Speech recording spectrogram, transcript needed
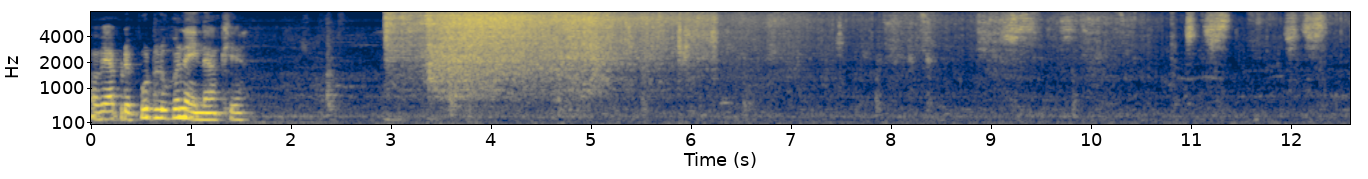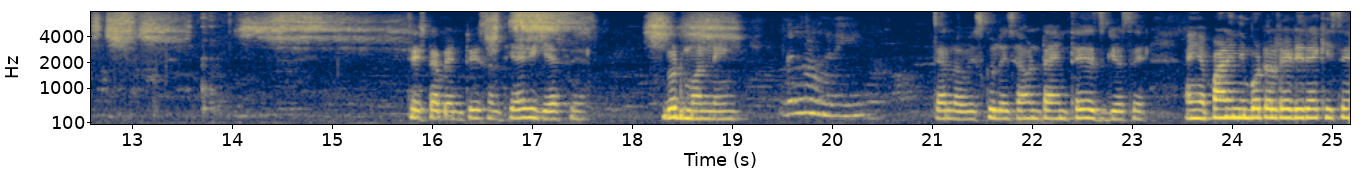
હવે આપણે પુડલું બનાવી નાખીએ. ચેષ્ટાબેન ટ્યુશનથી આવી ગયા છે. ગુડ મોર્નિંગ ચાલો હવે સ્કૂલે જવાનો ટાઈમ થઈ જ ગયો છે. અહીંયા પાણીની બોટલ રેડી રાખી છે.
